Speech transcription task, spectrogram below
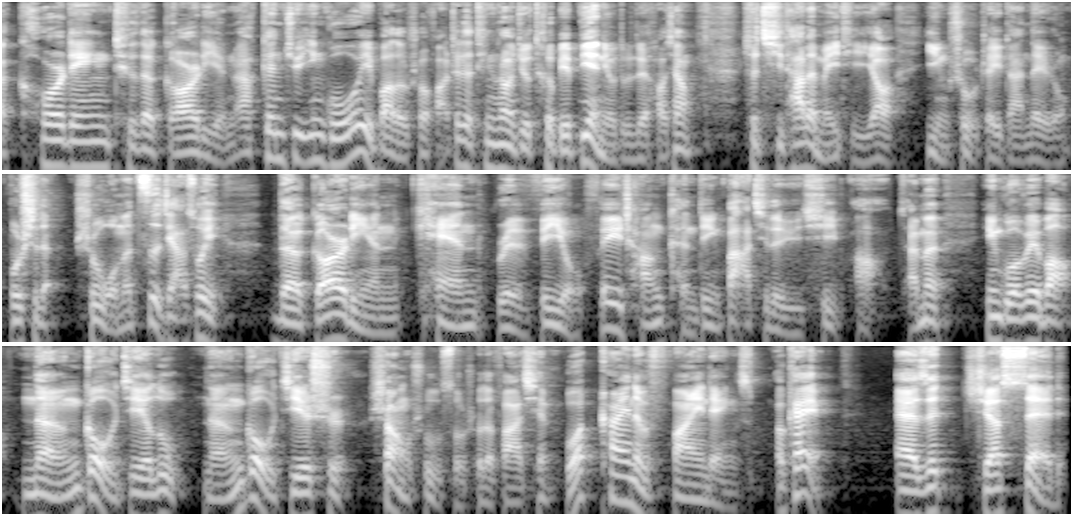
According to the Guardian 啊，根据英国卫报的说法，这个听上去特别别扭，对不对？好像是其他的媒体要引述这一段内容，不是的，是我们自家。所以 The Guardian can reveal 非常肯定、霸气的语气啊，咱们英国卫报能够揭露、能够揭示上述所说的发现。What kind of findings? Okay, as it just said,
